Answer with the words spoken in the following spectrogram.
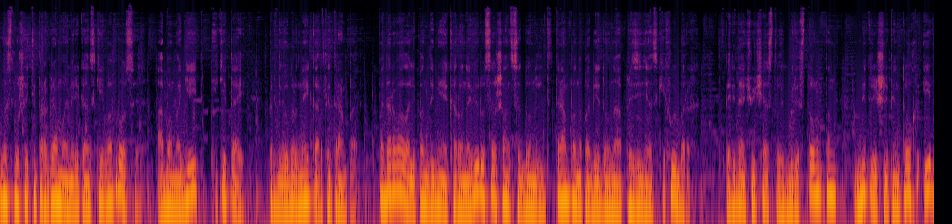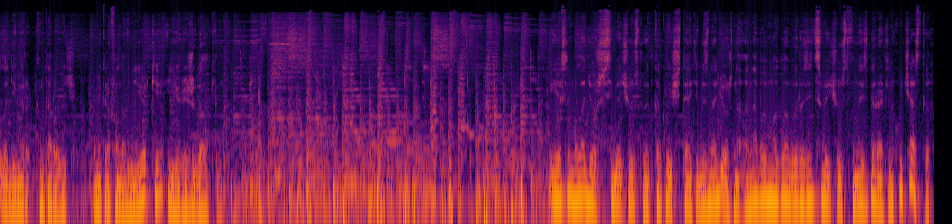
Вы слушаете программу «Американские вопросы». Обама-гейт и Китай. Предвыборные карты Трампа. Подорвала ли пандемия коронавируса шансы Дональда Трампа на победу на президентских выборах? В передаче участвуют Брюс Торнтон, Дмитрий Шлепентох и Владимир Конторович. У микрофона в Нью-Йорке Юрий Жигалкин. Если молодежь себя чувствует, как вы считаете, безнадежно, она бы могла выразить свои чувства на избирательных участках.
